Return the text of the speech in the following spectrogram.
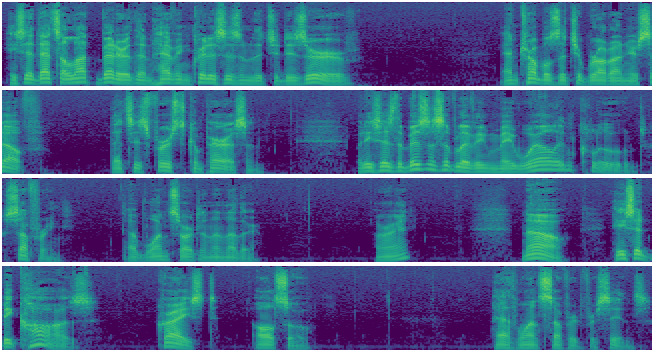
He said that's a lot better than having criticism that you deserve and troubles that you brought on yourself. That's his first comparison. But he says the business of living may well include suffering of one sort and another. All right? Now, he said, because Christ also hath once suffered for sins.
